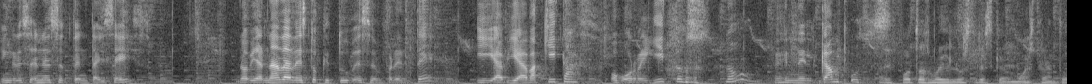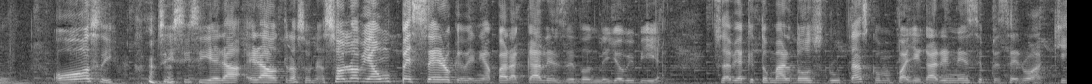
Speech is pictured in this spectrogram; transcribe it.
ingresé en el 76, no había nada de esto que tú ves enfrente y había vaquitas o borreguitos, ¿no? En el campus. Hay fotos muy ilustres que muestran todo. Oh, sí, sí, sí, sí, era, era otra zona. Solo había un pecero que venía para acá desde donde yo vivía entonces había que tomar dos rutas como para llegar en ese pecero aquí.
